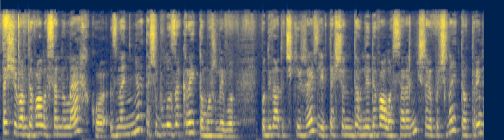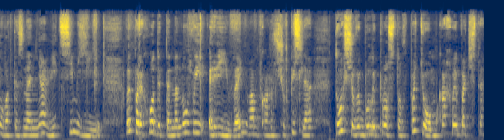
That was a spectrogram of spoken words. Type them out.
Те, що вам давалося нелегко, знання, те, що було закрито, можливо, по дев'яточки жезлів, те, що не давалося раніше, ви починаєте отримувати знання від сім'ї. Ви переходите на новий рівень. Вам кажуть, що після того, що ви були просто в потьомках, вибачте,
